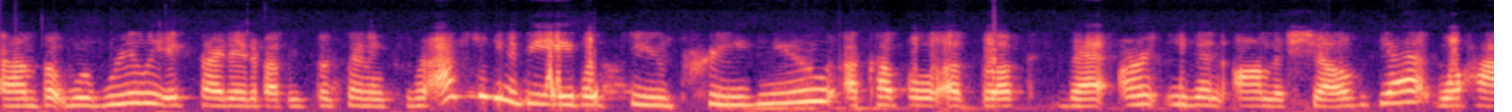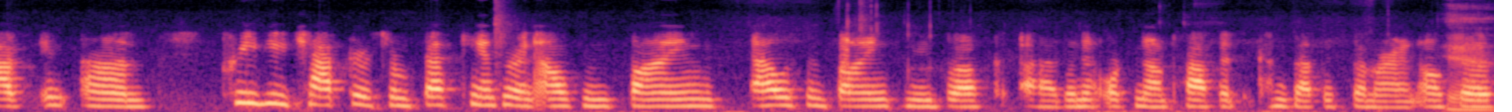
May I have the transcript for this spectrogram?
Um, but we're really excited about these book signings. We're actually going to be able to preview a couple of books that aren't even on the shelves yet. We'll have um, preview chapters from Beth Kanter and Allison Fine's Allison Fine's new book, uh, The Network Nonprofit, that comes out this summer, and also Yeah.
